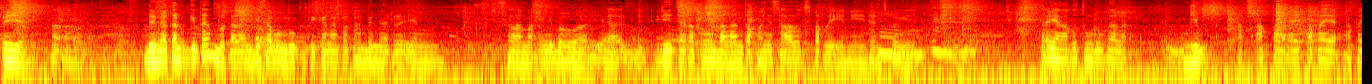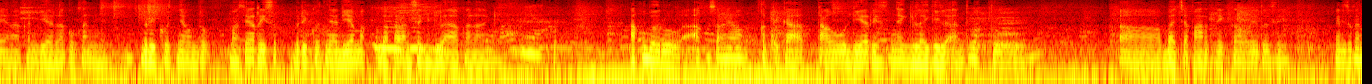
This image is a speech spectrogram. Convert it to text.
Iya dan akan kita bakalan bisa membuktikan apakah benar yang selama ini bahwa ya di- dia cara pengembangan tokohnya selalu seperti ini dan sebagainya. Tapi yang aku tunggu kalau gim, ap- apa apa ya apa yang akan dia lakukan berikutnya untuk maksudnya riset berikutnya dia bakalan segila apa lagi. Iya. Aku baru aku soalnya ketika tahu dia risetnya gila-gilaan tuh waktu uh, baca partikel itu sih. Kan itu kan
